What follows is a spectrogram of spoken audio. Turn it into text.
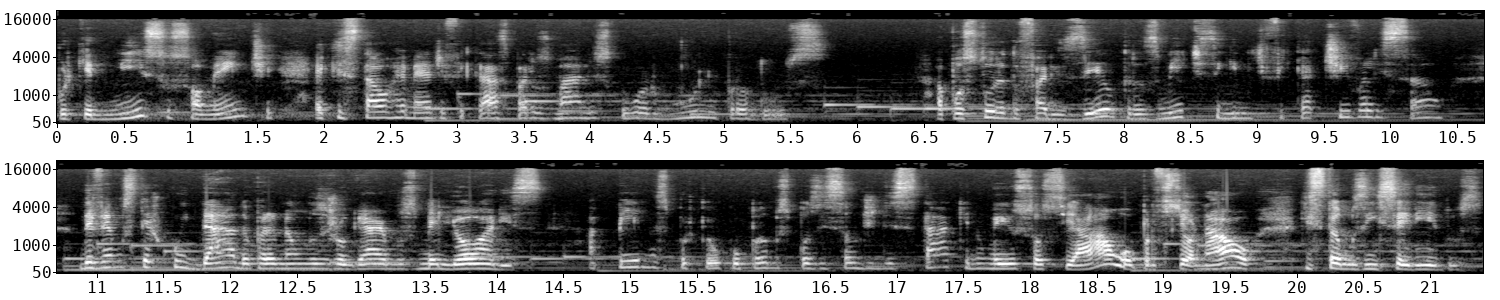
porque nisso somente é que está o remédio eficaz para os males que o orgulho produz. A postura do fariseu transmite significativa lição. Devemos ter cuidado para não nos julgarmos melhores apenas porque ocupamos posição de destaque no meio social ou profissional que estamos inseridos.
